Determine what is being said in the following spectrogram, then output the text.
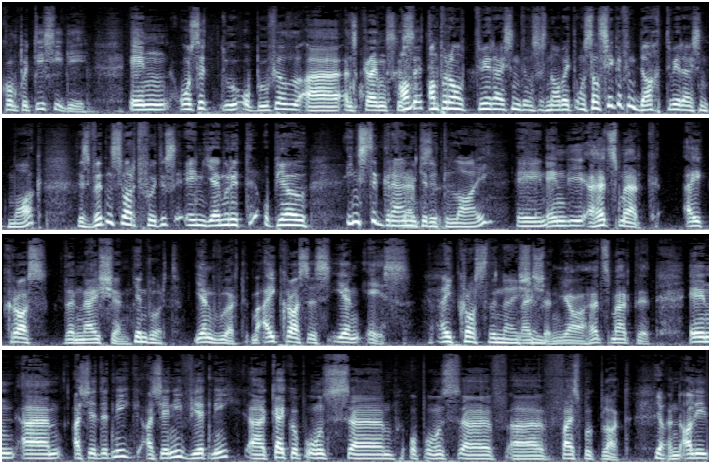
kompetisie die en ons het hoe- op hoeveel uh inskrywings Am, gesit amper al 2000 ons is naby. Ons sal seker vandag 2000 maak. Dis wit en swart foto's en jy moet dit op jou Instagram moet jy dit laai en en die hitsmerk across the nation een woord. een woord maar across is 1 S Across the nation. Nation. Ja, hits merk dit. En ehm um, as jy dit nie as jy nie weet nie, uh, kyk op ons ehm um, op ons uh, uh Facebookblad. Ja. En al die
